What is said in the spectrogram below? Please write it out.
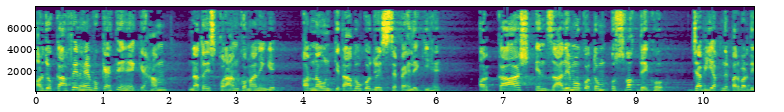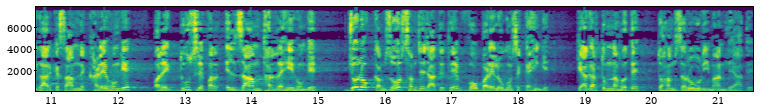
और जो काफिर हैं, वो कहते हैं कि हम न तो इस कुरान को मानेंगे और न उन किताबों को जो इससे पहले की हैं। और काश इन जालिमों को तुम उस वक्त देखो जब ये अपने परवरदिगार के सामने खड़े होंगे और एक दूसरे पर इल्ज़ाम धर रहे होंगे। जो लोग कमज़ोर समझे जाते थे, वो बड़े लोगों से कहेंगे कि अगर तुम न होते तो हम ज़रूर ईमान ले आते।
